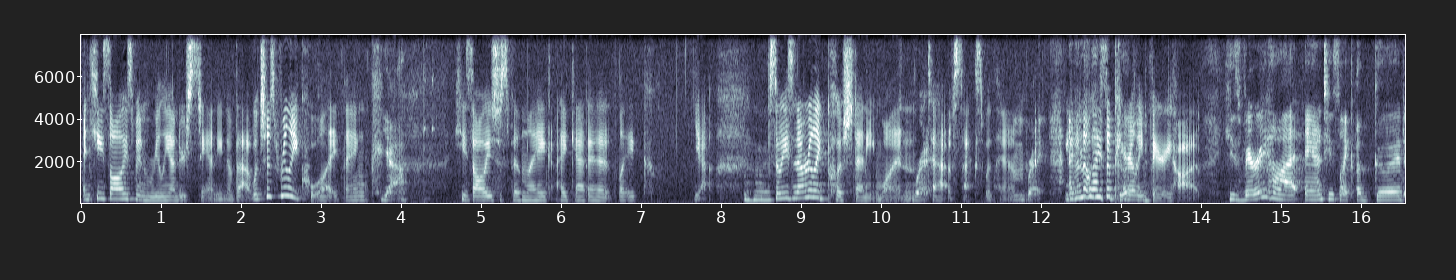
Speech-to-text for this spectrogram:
And he's always been really understanding of that, which is really cool, I think. yeah. He's always just been like, I get it, like yeah. So he's never like pushed anyone Mm-hmm. Right. to have sex with him. Right. And Even though like, he's apparently good. very hot. He's very hot and he's like a good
